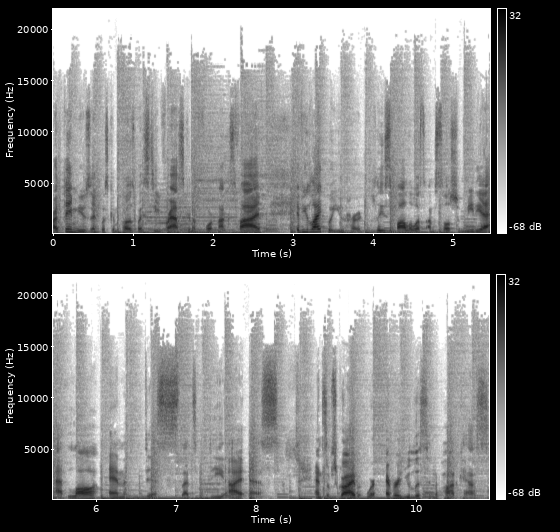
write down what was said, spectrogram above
Our theme music was composed by Steve Raskin of Fort Knox 5. If you like what you heard, please follow us on social media at Law and Dis. That's D I S. And subscribe wherever you listen to podcasts.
